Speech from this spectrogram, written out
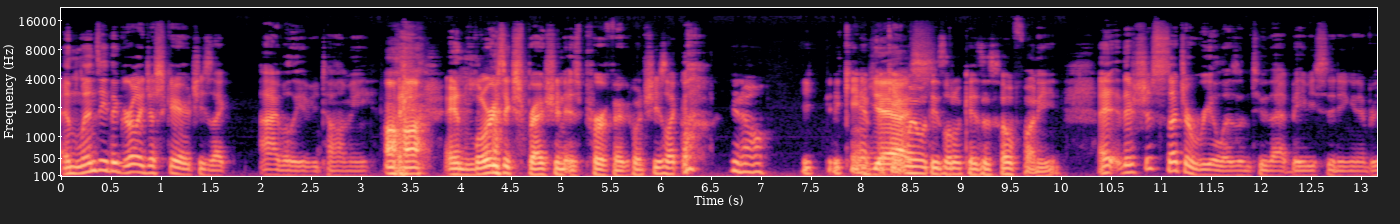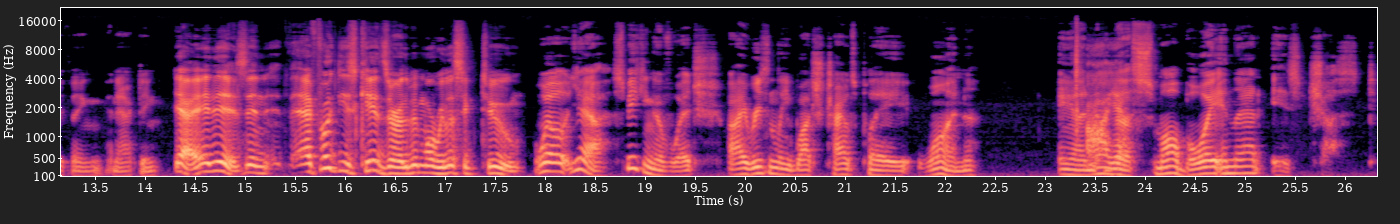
And Lindsay, the girl he just scared, she's like, "I believe you, Tommy." Uh huh. And Laurie's expression is perfect when she's like, oh, "You know, you, you can't, you can't win with these little kids. It's so funny." And there's just such a realism to that babysitting and everything and acting. yeah, it is, and I feel like these kids are a bit more realistic too. Well, yeah. Speaking of which, I recently watched Child's Play one, and Ah, yeah. the small boy in that is just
